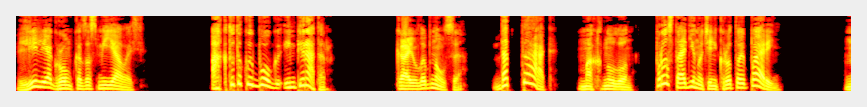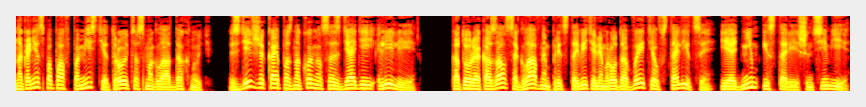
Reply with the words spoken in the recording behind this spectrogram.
Лилия громко засмеялась. «А кто такой бог-император?» Кай улыбнулся. «Да так!» — махнул он. «Просто один очень крутой парень». Наконец, попав в поместье, троица смогла отдохнуть. Здесь же Кай познакомился с дядей Лилии, который оказался главным представителем рода Вейтел в столице и одним из старейшин семьи.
